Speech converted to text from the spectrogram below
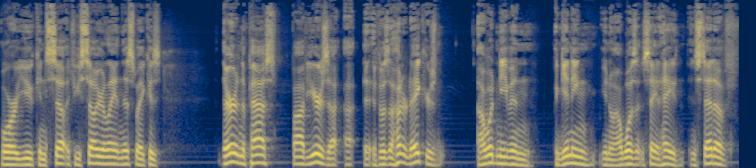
or you can sell if you sell your land this way because there in the past five years, I, I, if it was hundred acres, I wouldn't even beginning, you know, I wasn't saying, hey, instead of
